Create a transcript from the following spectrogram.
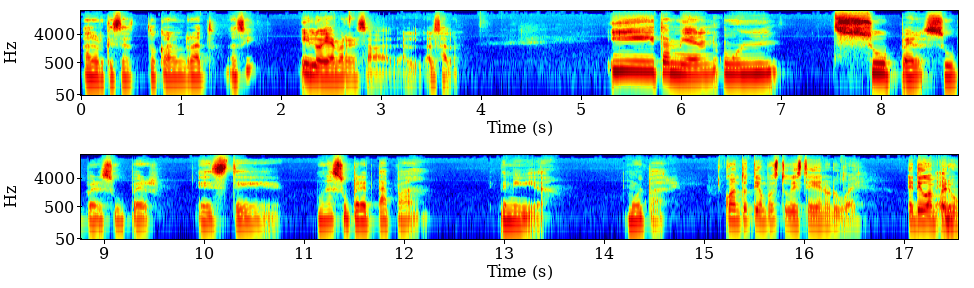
a la orquesta tocar un rato, así. Y luego ya me regresaba al salón. Y también un súper, súper, súper, este, una súper etapa de mi vida. Muy padre. ¿Cuánto tiempo estuviste ahí en Uruguay? Eh, digo, en Perú.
